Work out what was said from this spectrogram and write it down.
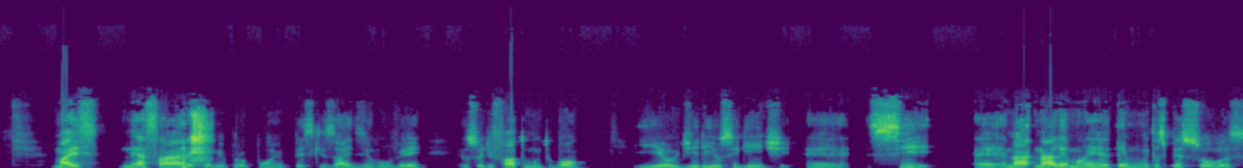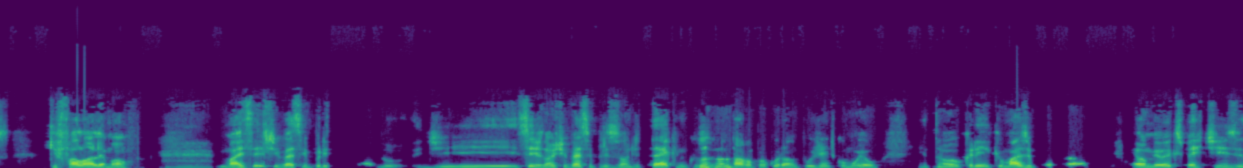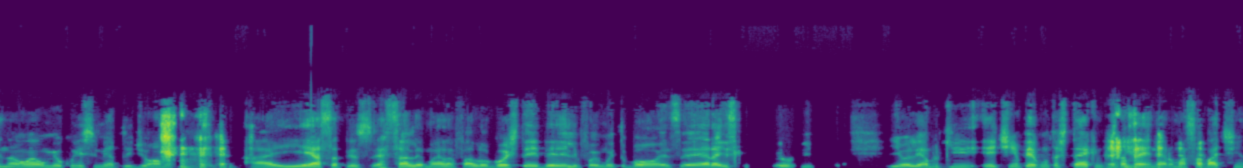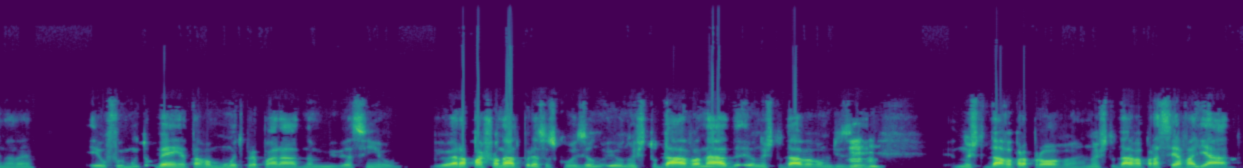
mas nessa área que eu me proponho pesquisar e desenvolver, eu sou de fato muito bom. E eu diria o seguinte: é, se é, na, na Alemanha tem muitas pessoas que falam alemão, mas se eles tivessem precisado de. Se eles não tivessem precisão de técnicos, uhum. não estavam procurando por gente como eu. Então eu creio que o mais importante é o meu expertise, não é o meu conhecimento do idioma. Aí essa pessoa, essa alemã, ela falou: gostei dele, foi muito bom. Esse, era isso que eu vi. E eu lembro que tinha perguntas técnicas também, né? Era uma sabatina, né? Eu fui muito bem, eu estava muito preparado. Assim, eu, eu era apaixonado por essas coisas. Eu, eu não estudava nada, eu não estudava, vamos dizer, uhum. não estudava para prova, não estudava para ser avaliado.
